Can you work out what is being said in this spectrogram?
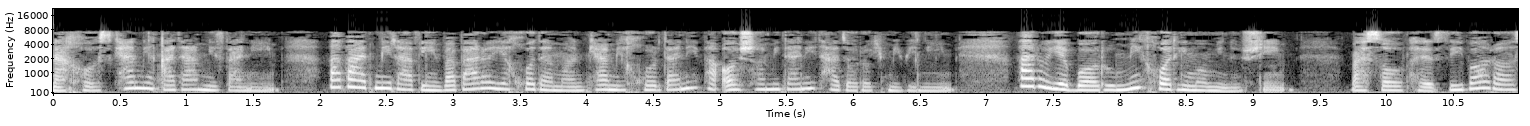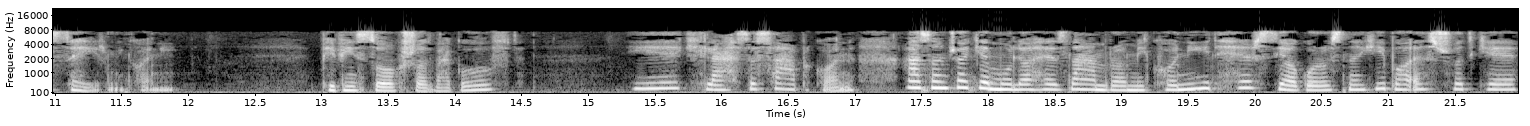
نخست کمی قدم می‌زنیم و بعد می رویم و برای خودمان کمی خوردنی و آشامیدنی تدارک می بینیم و روی بارو می خوریم و می نوشیم و صبح زیبا را سیر می کنیم. پیپین سرخ شد و گفت یک لحظه صبر کن. از آنجا که ملاحظم را می کنید هرس یا گرسنگی باعث شد که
